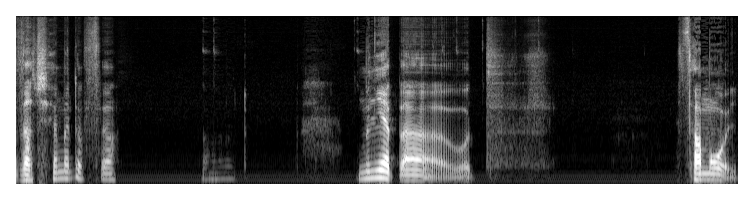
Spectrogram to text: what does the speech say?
зачем это все. Мне-то вот самой,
